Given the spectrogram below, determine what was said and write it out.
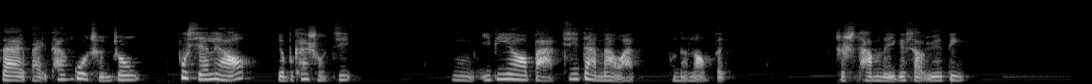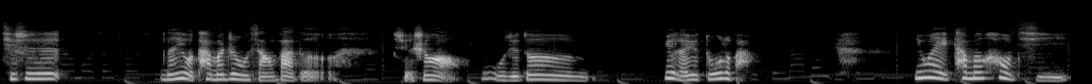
在摆摊过程中不闲聊，也不看手机，嗯，一定要把鸡蛋卖完，不能浪费，这是他们的一个小约定。其实。能有他们这种想法的学生啊，我觉得越来越多了吧，因为他们好奇，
